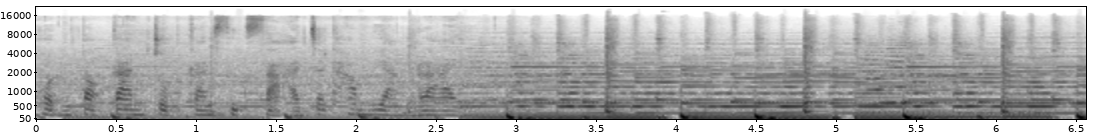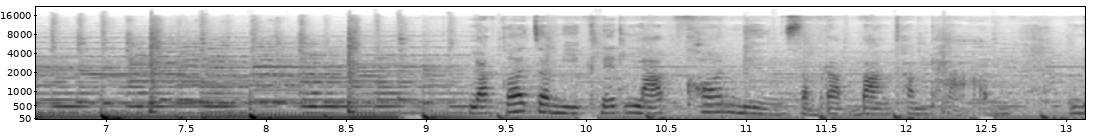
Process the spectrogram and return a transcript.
ผลต่อการจบการศึกษาจะทำอย่างไรแล้วก็จะมีเคล็ดลับข้อหนึ่งสำหรับบางคำถาม ใน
